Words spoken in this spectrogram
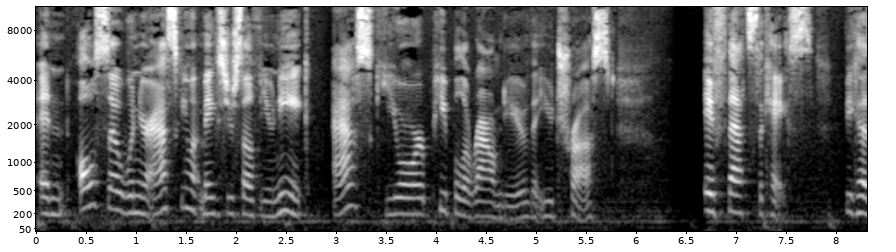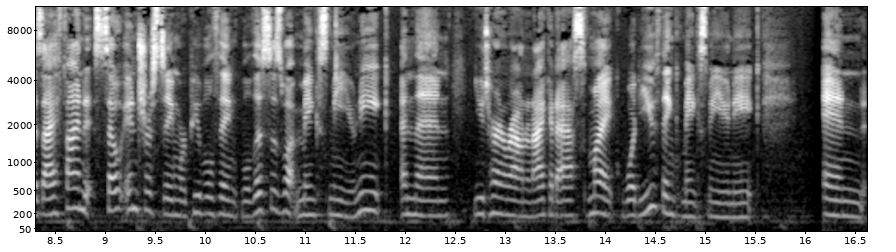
And also, when you're asking what makes yourself unique, ask your people around you that you trust if that's the case. Because I find it so interesting where people think, well, this is what makes me unique. And then you turn around and I could ask Mike, what do you think makes me unique? And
